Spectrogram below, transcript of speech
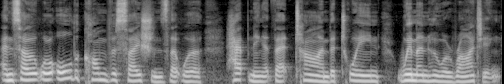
And so it were all the conversations that were happening at that time between women who were writing.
